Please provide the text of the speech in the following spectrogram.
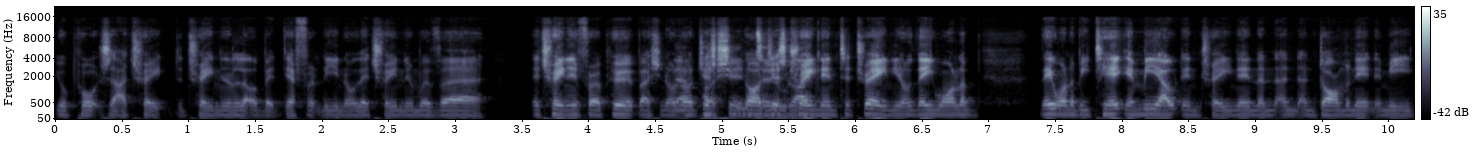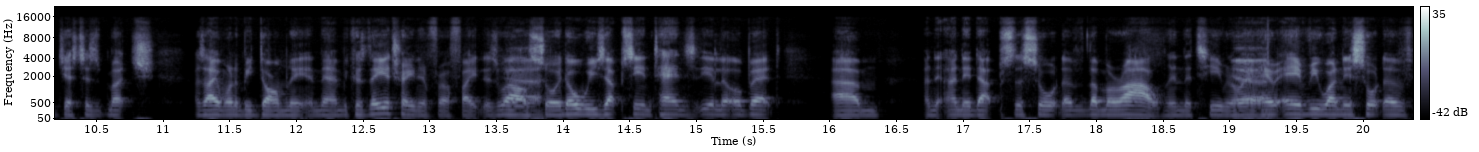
you approach that tra- the training a little bit differently. You know, they're training with uh, they're training for a purpose. You know, Yeah, not just not just like- training to train. You know, they want to they want to be taking me out in training and, and, and dominating me just as much as I want to be dominating them because they are training for a fight as well. Yeah. So it always ups the intensity a little bit. Um, and, and it ups the sort of the morale in the team. You know, Yeah. e- everyone is sort of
